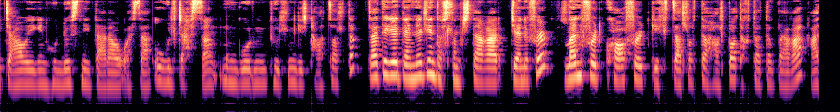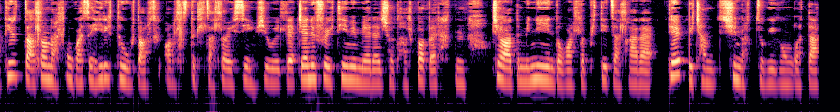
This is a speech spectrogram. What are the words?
ээж аавыг нь хөнөөсний дараа угаасаа өвлж авсан мөнгөөр нь төлнө гэж тооцоолдог. За тэгээд Даниэлийн тусламжтайгаар Jennifer Lanford Crawford гэх залуутай холбоо тогтоодог байгаа. А тэр залуу нь угаасаа хэрэг төвөгт оролцдог залуу байсан юм шиг байлээ. Jennifer-ийг тийм юм яриад шууд холбоо барихт нь чи одоо миний энэ дугаарлуу бити залгаарай. Тэ би чамд шинэ утсуугийг онгуудаа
